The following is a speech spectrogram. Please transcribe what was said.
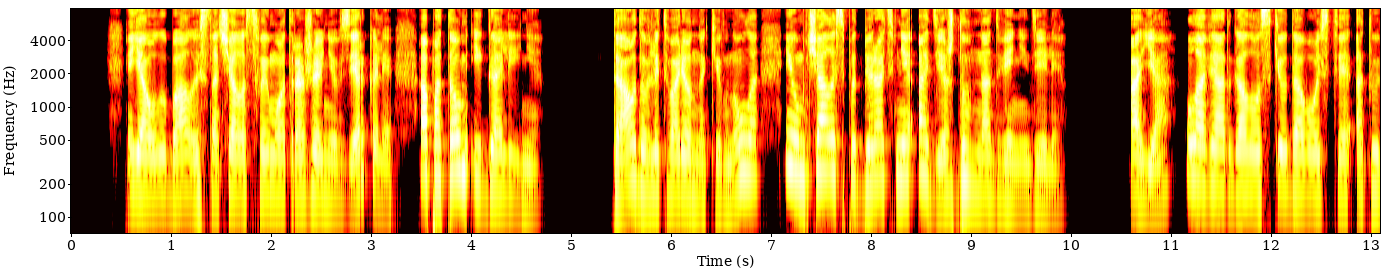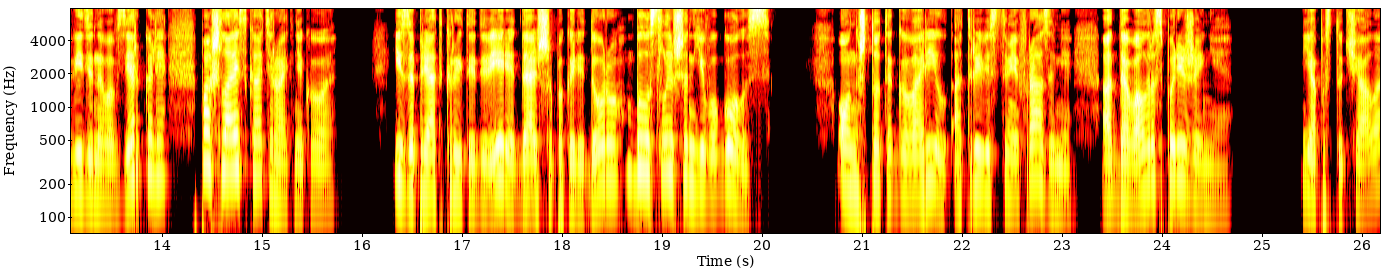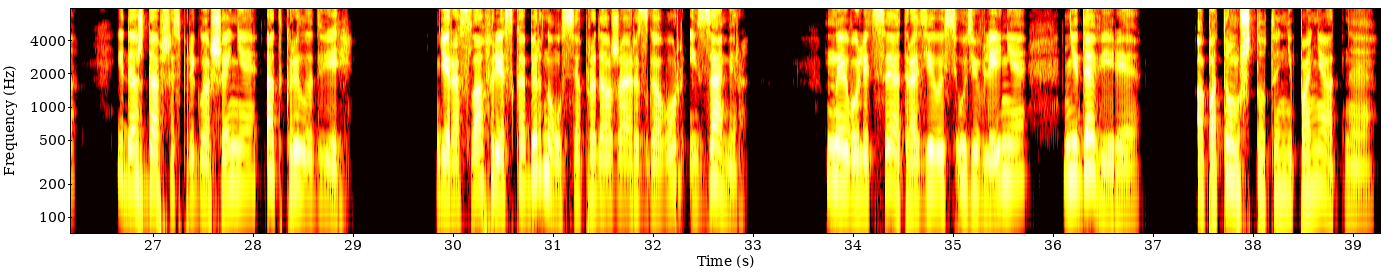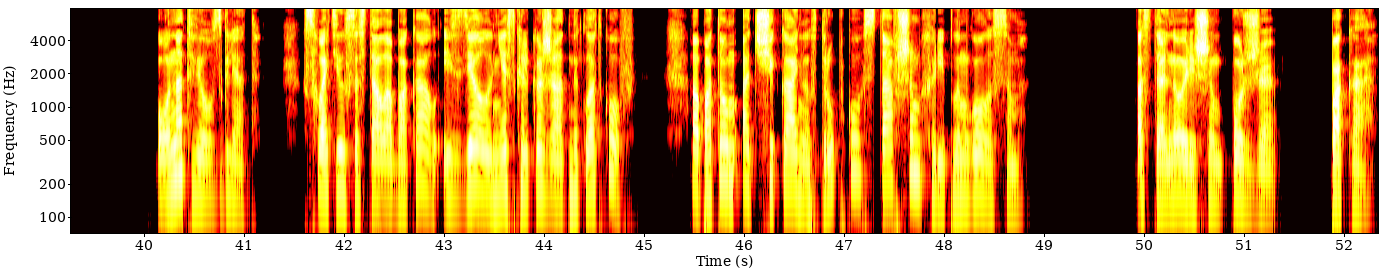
Я улыбалась сначала своему отражению в зеркале, а потом и Галине. Та удовлетворенно кивнула и умчалась подбирать мне одежду на две недели. А я, ловя отголоски удовольствия от увиденного в зеркале, пошла искать Ратникова. Из-за приоткрытой двери дальше по коридору был слышен его голос. Он что-то говорил отрывистыми фразами, отдавал распоряжение. Я постучала и, дождавшись приглашения, открыла дверь. Ярослав резко обернулся, продолжая разговор, и замер. На его лице отразилось удивление, недоверие, а потом что-то непонятное. Он отвел взгляд, схватил со стола бокал и сделал несколько жадных глотков, а потом отчеканил в трубку ставшим хриплым голосом. «Остальное решим позже. Пока».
